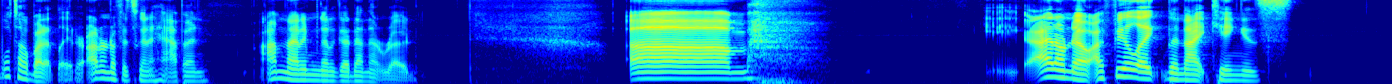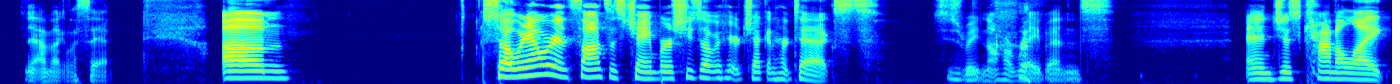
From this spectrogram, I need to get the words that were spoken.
We'll talk about it later. I don't know if it's going to happen. I'm not even going to go down that road. Um, I don't know. I feel like the Night King is. No, I'm not gonna say it. Um. So now we're in Sansa's chamber. She's over here checking her texts. She's reading all her ravens, and just kind of like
